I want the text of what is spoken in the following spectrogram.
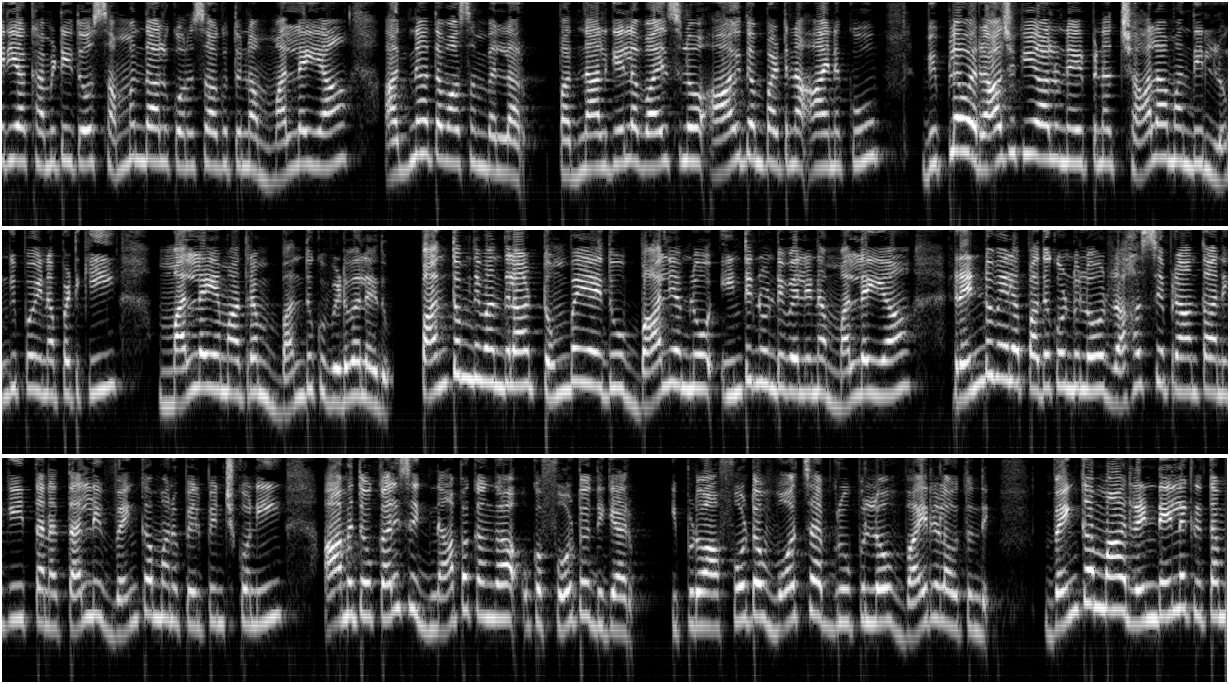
ఏరియా కమిటీతో సంబంధాలు కొనసాగుతున్న మల్లయ్య అజ్ఞాతవాసం వెళ్ళారు. పద్నాలుగేళ్ళ వయసులో ఆయుధం పట్టిన ఆయనకు విప్లవ రాజకీయాలు నేర్పిన చాలా మంది లొంగిపోయినప్పటికీ మల్లయ్య మాత్రం బందుకు విడవలేదు. పంతొమ్మిది వందల తొంభై ఐదు బాల్యంలో ఇంటి నుండి వెళ్ళిన మల్లయ్య రెండు వేల పదకొండులో రహస్య ప్రాంతానికి తన తల్లి వెంకమ్మను పిలిపించుకొని ఆమెతో కలిసి జ్ఞాపకంగా ఒక ఫోటో దిగారు. ఇప్పుడు ఆ ఫోటో వాట్సాప్ గ్రూపుల్లో వైరల్ అవుతుంది. వెంకమ్మ రెండేళ్ళ క్రితం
